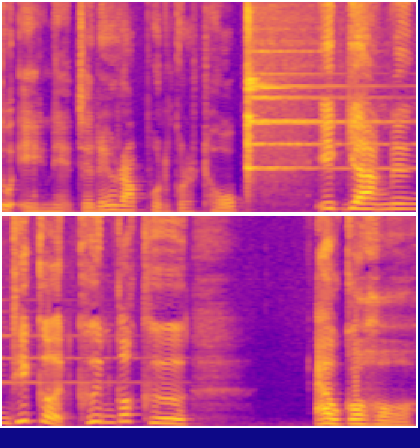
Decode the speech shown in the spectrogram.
ตัวเองเนี่ยจะได้รับผลกระทบ อีกอย่างหนึ่งที่เกิดขึ้นก็คือ แอลกอฮอล์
